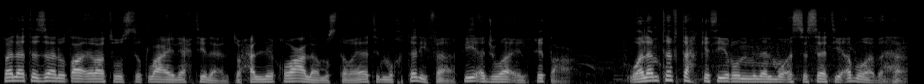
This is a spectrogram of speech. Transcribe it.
فلا تزال طائرات استطلاع الاحتلال تحلق على مستويات مختلفة في أجواء القطاع. ولم تفتح كثير من المؤسسات أبوابها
